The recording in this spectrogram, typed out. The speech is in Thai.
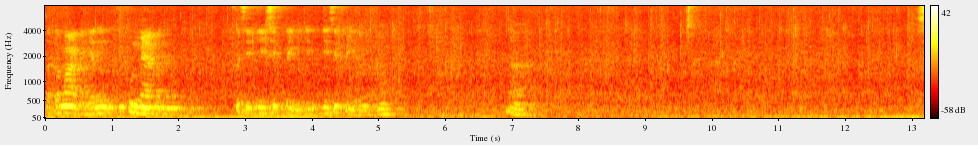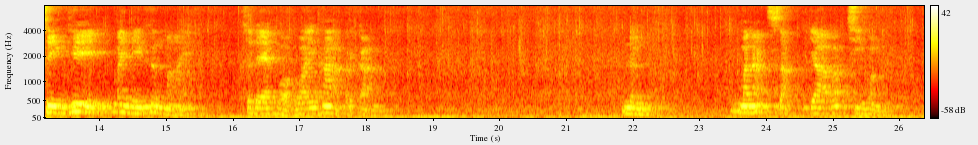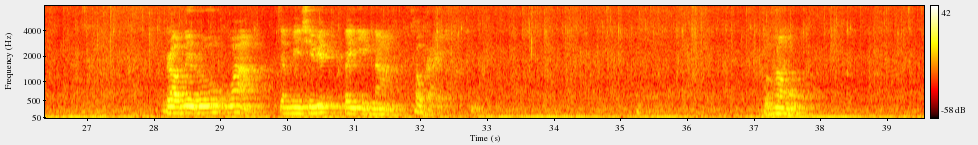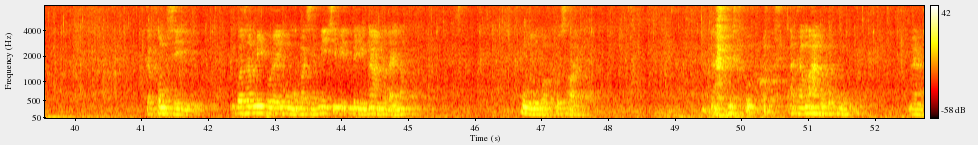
อาตมาเห็นคุณแม่มันก็สิยี่สิบปียี่สิบปีแล้วเนาะสิ่งที่ไม่มีเครื่องหมาย แสดงบอกไว้ห้าประการหนึ่งมณสัยาวชีวัง เราไม่รู้ว่าจะมีชีวิตไปอีกนานเท่าไหร่พวกเรากับคงสีบ่ถ้ามีผู้ใดหูว่าสิมีชีวิตไปอีกนานเท่าไหร่เนาะ หูอยู่บอกผู้ซอยอาตมาหลวงปู่นะ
